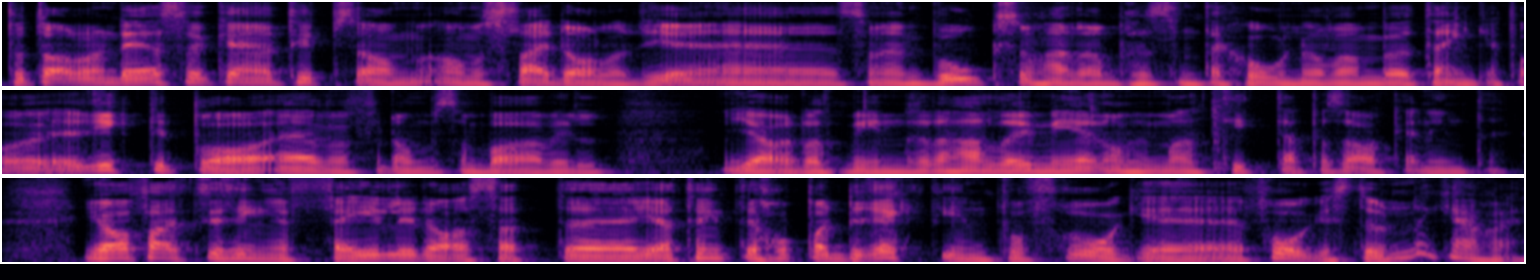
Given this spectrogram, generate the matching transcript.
På tal om det så kan jag tipsa om, om Slideology eh, som en bok som handlar om presentationer och vad man bör tänka på. Riktigt bra även för de som bara vill göra något mindre. Det handlar ju mer om hur man tittar på saken inte. Jag har faktiskt ingen fail idag så att eh, jag tänkte hoppa direkt in på fråge, frågestunden kanske.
